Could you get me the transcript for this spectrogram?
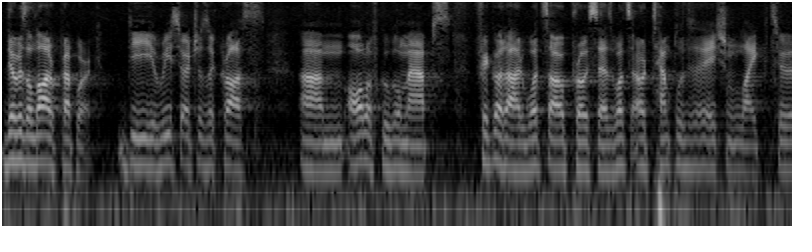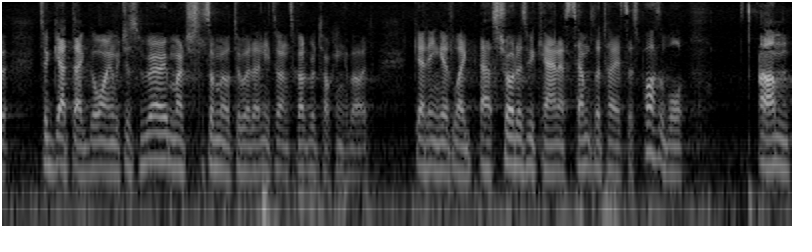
there was a lot of prep work. The researchers across um, all of Google Maps figured out what's our process, what's our templatization like to, to get that going, which is very much similar to what Anita and Scott were talking about, getting it like as short as we can, as templatized as possible. Um,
